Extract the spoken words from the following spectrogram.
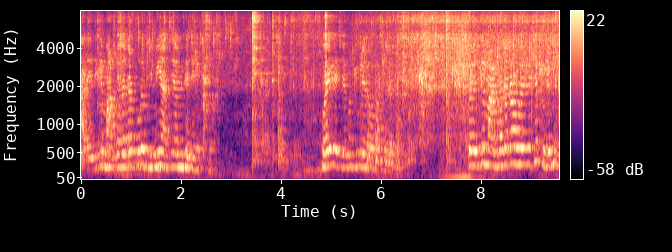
আর এদিকে মাছ ভাজাটা পুরো ধিমি আছে আমি ভেজে নিচ্ছি। হয়ে গেছে, এখন তুলে নেব মাছ ভাজাটা। তো এদিকে মাছ ভাজাটাও হয়ে গেছে, তুলে নিই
